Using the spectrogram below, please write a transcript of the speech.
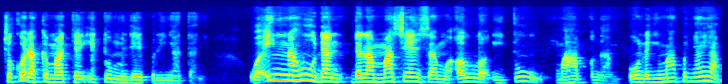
Cukuplah kematian itu menjadi peringatan. Wa innahu dan dalam masa yang sama Allah itu maha pengampun lagi maha penyayang.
